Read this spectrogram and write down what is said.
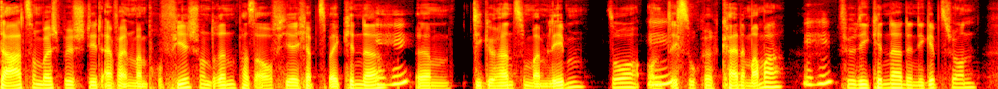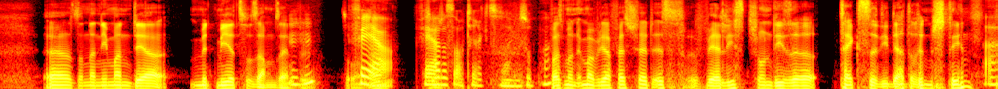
da zum Beispiel steht einfach in meinem Profil schon drin, pass auf, hier, ich habe zwei Kinder, Mhm, ähm, die gehören zu meinem Leben so und Mhm. ich suche keine Mama mhm, für die Kinder, denn die gibt es schon, äh, sondern jemanden, der mit mir zusammen sein Mhm. will. So, Fair. ne? Fair, So. das auch direkt zu sagen. Super. Was man immer wieder feststellt, ist, wer liest schon diese Texte, die da drin stehen. Ah,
